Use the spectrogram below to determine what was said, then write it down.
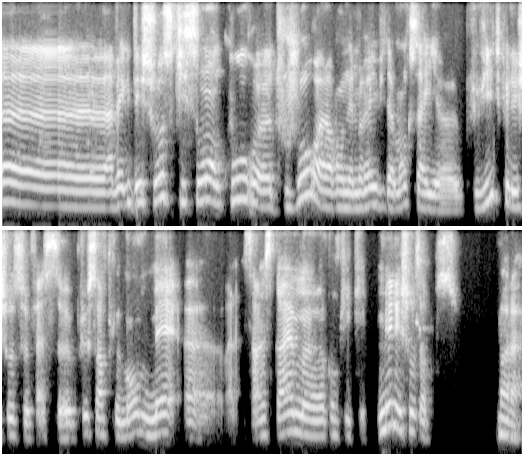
Euh, avec des choses qui sont en cours toujours. Alors, on aimerait évidemment que ça aille plus vite, que les choses se fassent plus simplement, mais voilà, ça reste quand même compliqué. Mais les choses avancent. Voilà,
